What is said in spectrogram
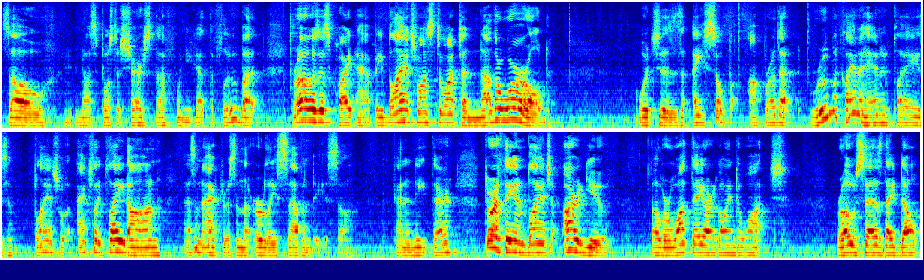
so you're not supposed to share stuff when you got the flu, but Rose is quite happy. Blanche wants to watch Another World, which is a soap opera that Rue McClanahan, who plays Blanche, actually played on as an actress in the early 70s. So kind of neat there. Dorothy and Blanche argue over what they are going to watch. Rose says they don't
